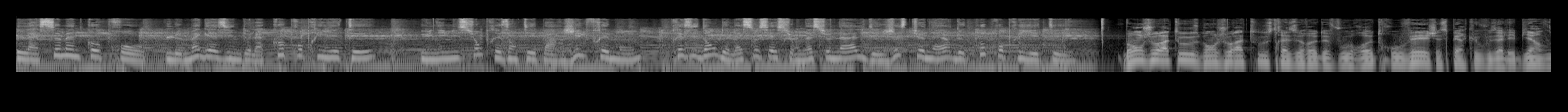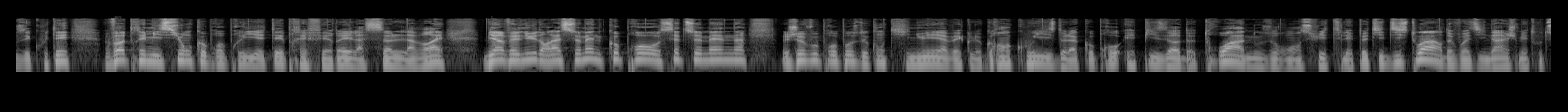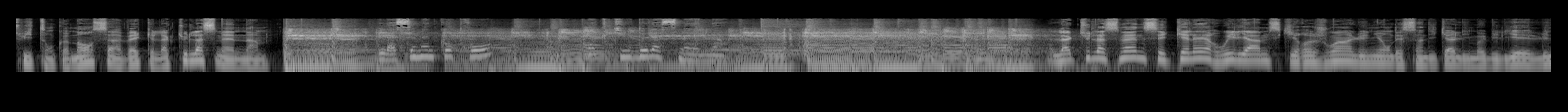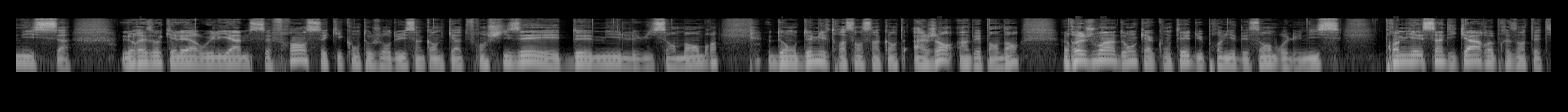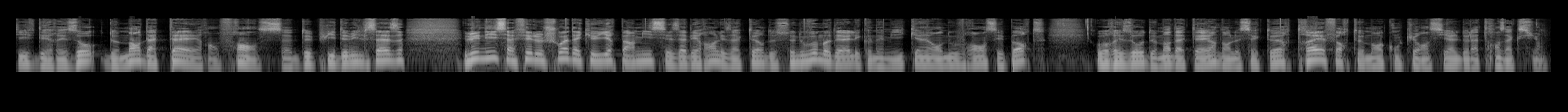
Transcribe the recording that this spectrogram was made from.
La semaine CoPro, le magazine de la copropriété, une émission présentée par Gilles Frémont, président de l'Association nationale des gestionnaires de copropriété. Bonjour à tous, bonjour à tous, très heureux de vous retrouver. J'espère que vous allez bien vous écouter. Votre émission copropriété préférée, la seule, la vraie. Bienvenue dans la semaine copro. Cette semaine, je vous propose de continuer avec le grand quiz de la copro épisode 3. Nous aurons ensuite les petites histoires de voisinage, mais tout de suite, on commence avec l'actu de la semaine. La semaine copro, l'actu de la semaine. L'actu de la semaine, c'est Keller Williams qui rejoint l'Union des syndicats de l'immobilier, l'UNIS. Le réseau Keller Williams France, qui compte aujourd'hui 54 franchisés et 2800 membres, dont 2350 agents indépendants, rejoint donc à compter du 1er décembre l'UNIS premier syndicat représentatif des réseaux de mandataires en France. Depuis 2016, l'UNIS a fait le choix d'accueillir parmi ses adhérents les acteurs de ce nouveau modèle économique hein, en ouvrant ses portes au réseau de mandataires dans le secteur très fortement concurrentiel de la transaction.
